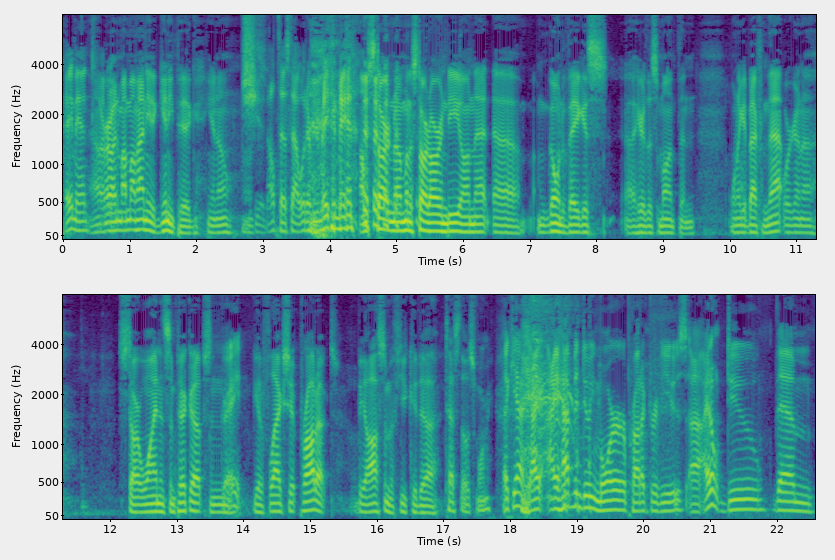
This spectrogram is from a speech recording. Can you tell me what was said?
hey man, Or I, I might need a guinea pig. You know. shit, I'll test out whatever you're making, man. I'm starting. I'm going to start R and D on that. Uh, I'm going to Vegas uh, here this month, and when I get back from that, we're gonna start winding some pickups and Great. get a flagship product. It'd be awesome if you could uh, test those for me. Like yeah, I, I have been doing more product reviews. Uh, I don't do them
